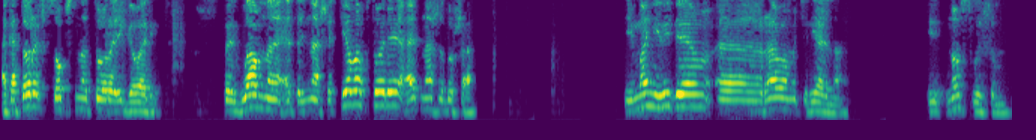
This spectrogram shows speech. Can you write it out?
о которых, собственно, Тора и говорит. То есть главное это не наше тело в Торе, а это наша душа. И мы не видим э, Рава материально, и, но слышим.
